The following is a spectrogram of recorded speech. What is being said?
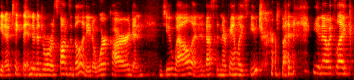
you know take the individual responsibility to work hard and do well and invest in their family's future. But you know it's like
